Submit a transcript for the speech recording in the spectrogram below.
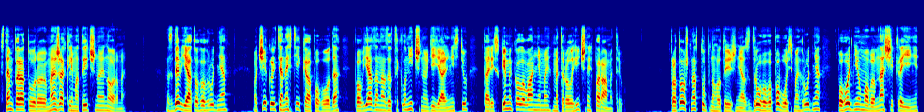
з температурою в межах кліматичної норми. З 9 грудня очікується нестійка погода, пов'язана з циклонічною діяльністю та різкими коливаннями метеорологічних параметрів. Продовж наступного тижня з 2 по 8 грудня погодні умови в нашій країні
